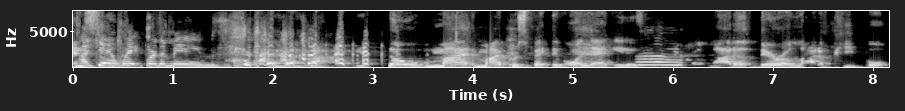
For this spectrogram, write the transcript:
And I so, can't wait for the memes. so my my perspective on that is a lot of there are a lot of people,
